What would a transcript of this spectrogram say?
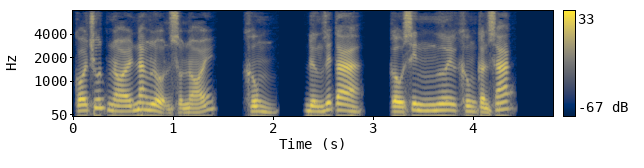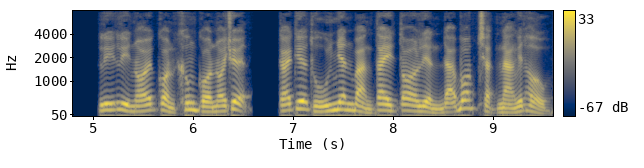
có chút nói năng lộn xộn nói, không, đừng giết ta, cầu xin ngươi không cần sát. Lý lì nói còn không có nói chuyện, cái kia thú nhân bàn tay to liền đã bóp chặt nàng huyết hầu.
